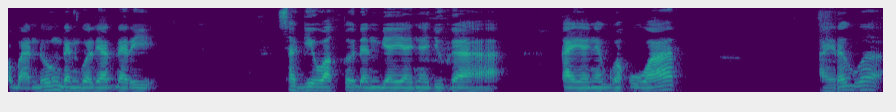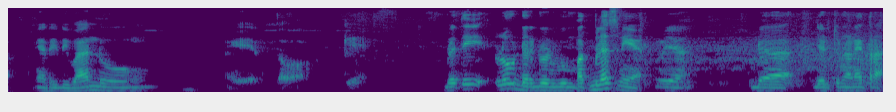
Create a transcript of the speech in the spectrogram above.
ke Bandung dan gue lihat dari segi waktu dan biayanya juga kayaknya gue kuat akhirnya gue nyari di Bandung berarti lu dari 2014 nih ya? Iya. Udah jadi tunanetra.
